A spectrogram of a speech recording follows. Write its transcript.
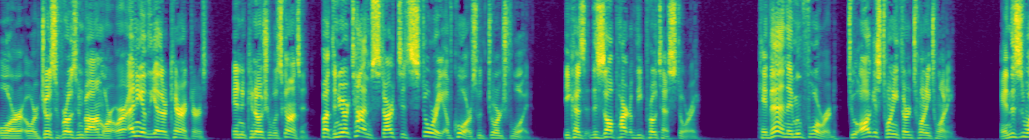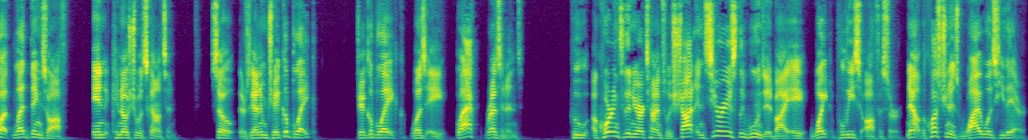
or, or Joseph Rosenbaum or, or any of the other characters in Kenosha, Wisconsin. But the New York Times starts its story, of course, with George Floyd because this is all part of the protest story. Okay, then they move forward to August 23rd, 2020. And this is what led things off in Kenosha, Wisconsin. So there's a guy named Jacob Blake. Jacob Blake was a black resident who, according to the New York Times, was shot and seriously wounded by a white police officer. Now, the question is, why was he there?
